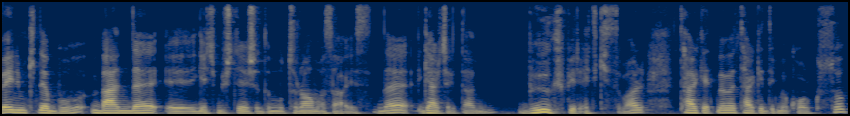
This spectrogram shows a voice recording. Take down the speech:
Benimki de bu. Ben de e, geçmişte yaşadığım bu travma sayesinde gerçekten büyük bir etkisi var. Terk etme ve terk edilme korkusu.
